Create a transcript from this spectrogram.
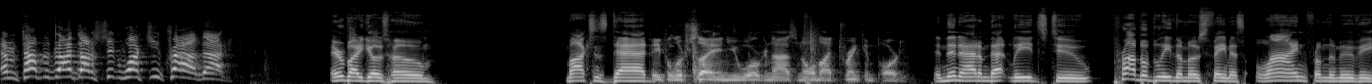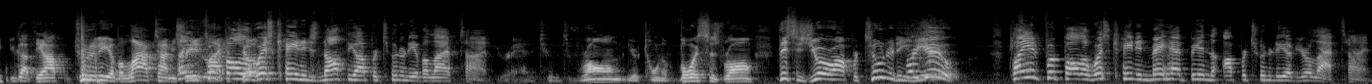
And on top of it, I got to sit and watch you cry about it. Everybody goes home. Moxon's dad. People are saying you organized an all night drinking party. And then, Adam, that leads to probably the most famous line from the movie. You got the opportunity of a lifetime. You Playing treated it like a football at joke. West Canaan is not the opportunity of a lifetime. Your attitude's wrong. Your tone of voice is wrong. This is your opportunity For here. you, playing football at West Canaan may have been the opportunity of your lifetime,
